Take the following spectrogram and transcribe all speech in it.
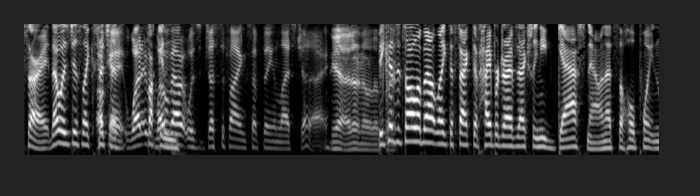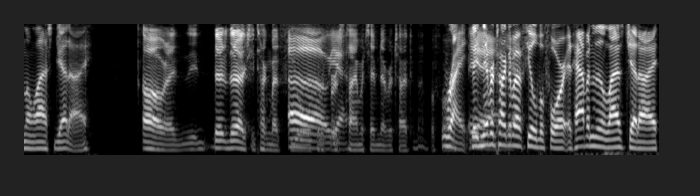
Sorry, that was just like such Okay, a what, fucking what about it was justifying something in Last Jedi? yeah, I don't know. What because it's all about like the fact that hyperdrives actually need gas now and that's the whole point in the last Jedi. Oh right, they're they're actually talking about fuel Oh, for the first yeah. time, which they've never talked about before. Right. They've Yeah, never talked yeah. about fuel before. It happened in the last Jedi,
